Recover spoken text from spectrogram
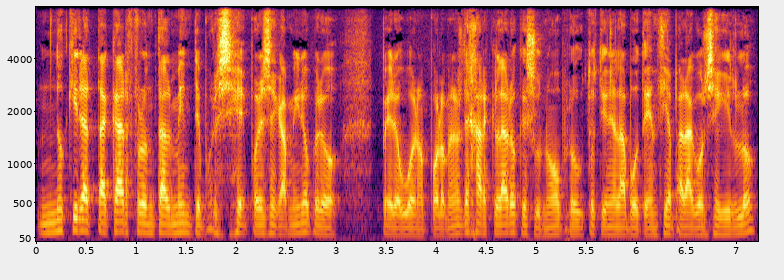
no quiere atacar frontalmente por ese, por ese camino, pero, pero bueno, por lo menos dejar claro que su nuevo producto tiene la potencia para conseguirlo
